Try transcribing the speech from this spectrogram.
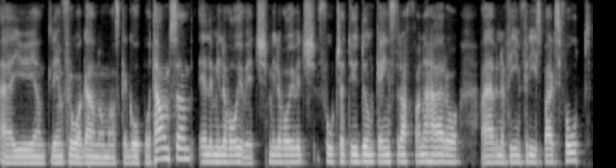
är ju egentligen frågan om man ska gå på Townsend eller Milovojevic. Milovojevic fortsätter ju dunka in straffarna här och har även en fin frisparksfot.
